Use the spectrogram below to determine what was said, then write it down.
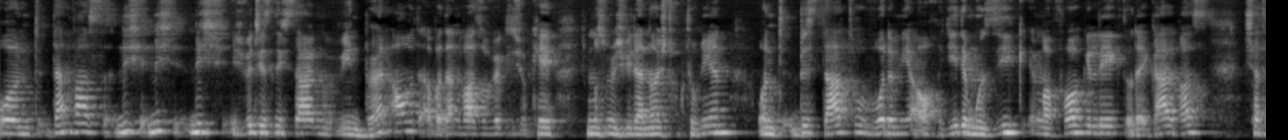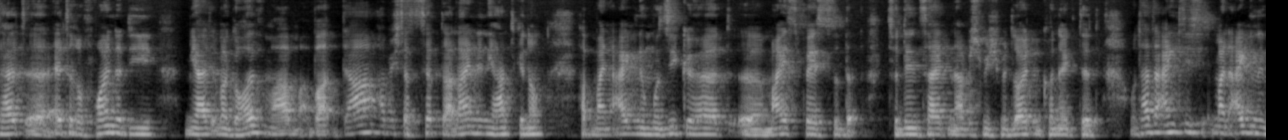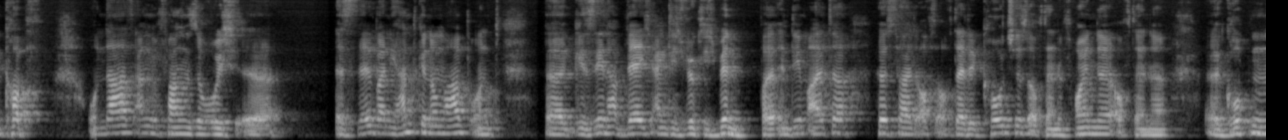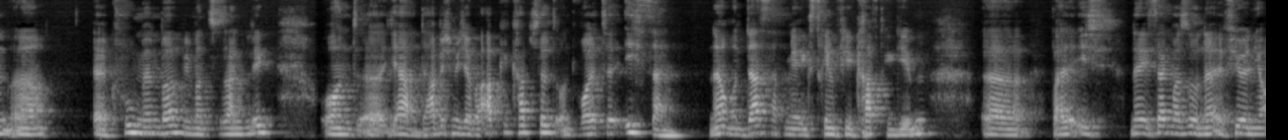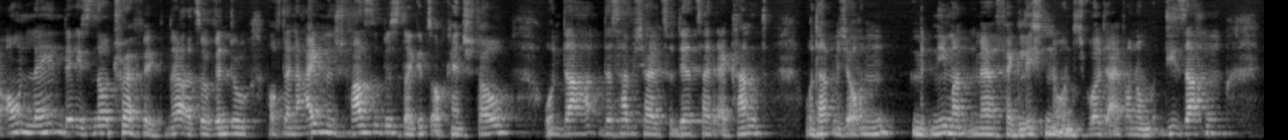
Und dann war es nicht, nicht, nicht, ich würde jetzt nicht sagen wie ein Burnout, aber dann war so wirklich, okay, ich muss mich wieder neu strukturieren. Und bis dato wurde mir auch jede Musik immer vorgelegt oder egal was. Ich hatte halt äh, ältere Freunde, die mir halt immer geholfen haben, aber da habe ich das Zepter allein in die Hand genommen, habe meine eigene Musik gehört, äh, MySpace zu, zu den Zeiten habe ich mich mit Leuten connected und hatte eigentlich meinen eigenen Kopf. Und da hat es angefangen, so wo ich äh, es selber in die Hand genommen habe und äh, gesehen habe, wer ich eigentlich wirklich bin. Weil in dem Alter hörst du halt oft auf deine Coaches, auf deine Freunde, auf deine äh, Gruppen, äh, äh Crewmember, wie man zu sagen legt. Und äh, ja, da habe ich mich aber abgekapselt und wollte ich sein. Ne? Und das hat mir extrem viel Kraft gegeben, äh, weil ich, ne, ich sag mal so, ne, if you're in your own lane, there is no traffic. Ne? Also wenn du auf deiner eigenen Straße bist, da gibt es auch keinen Stau. Und da, das habe ich halt zu der Zeit erkannt und habe mich auch mit niemandem mehr verglichen. Und ich wollte einfach nur die Sachen,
